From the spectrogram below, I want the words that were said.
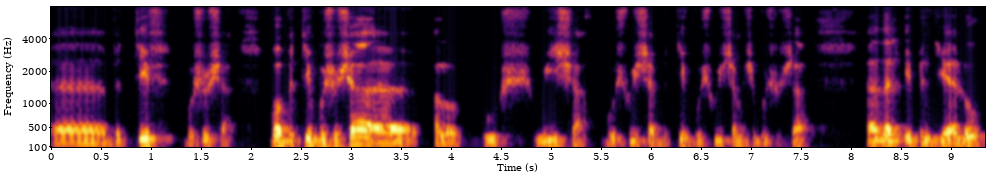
أه بالتيف بوشوشه بون بالتيف بوشوشه أه الور بوشويشه بوشويشه بالتيف بوشويشه ماشي بوشوشه هذا الابن ديالو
